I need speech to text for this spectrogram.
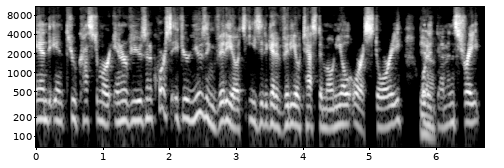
and in through customer interviews and of course if you're using video it's easy to get a video testimonial or a story or yeah. to demonstrate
